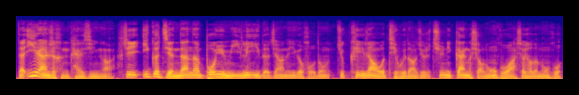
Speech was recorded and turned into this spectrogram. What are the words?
但依然是很开心啊！这一个简单的剥玉米粒的这样的一个活动，就可以让我体会到，就是其实你干个小农活啊，小小的农活，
